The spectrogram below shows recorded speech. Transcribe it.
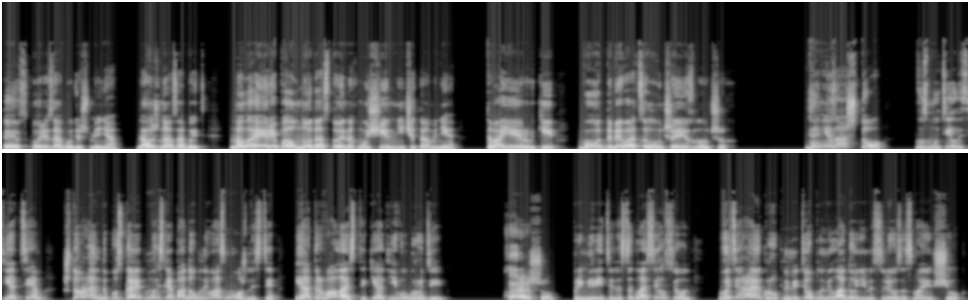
«Ты вскоре забудешь меня. Должна забыть. На Лаэре полно достойных мужчин, не чита мне. Твоей руки будут добиваться лучшие из лучших». «Да ни за что!» Возмутилась я тем, что Рен допускает мысль о подобной возможности и оторвалась-таки от его груди. «Хорошо», — примирительно согласился он, вытирая крупными теплыми ладонями слезы с моих щек.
